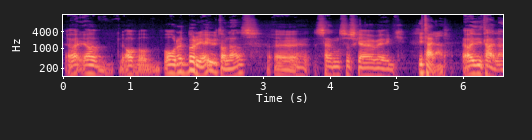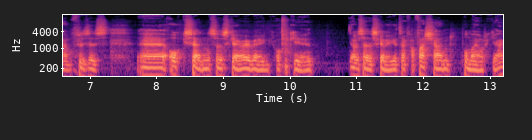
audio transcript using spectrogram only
jag, jag, ja, året börjar utomlands. Eh, Sen så ska jag iväg I Thailand. Ja, i Thailand precis. Och sen så ska jag iväg och jag vill säga, ska iväg och träffa farsan på Mallorca.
